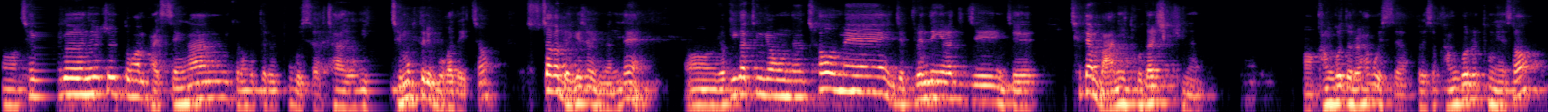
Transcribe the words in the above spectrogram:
어, 최근 일주일 동안 발생한 그런 것들을 보고 있어요. 자, 여기 제목들이 뭐가 돼 있죠? 숫자가 매겨져 있는데, 어, 여기 같은 경우는 처음에 이제 브랜딩이라든지 이제 최대한 많이 도달시키는 어, 광고들을 하고 있어요. 그래서 광고를 통해서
